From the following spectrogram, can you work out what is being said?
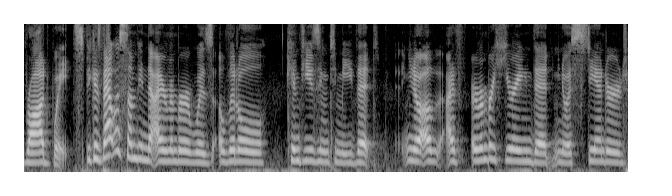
rod weights? Because that was something that I remember was a little confusing to me. That you know, I I remember hearing that you know a standard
